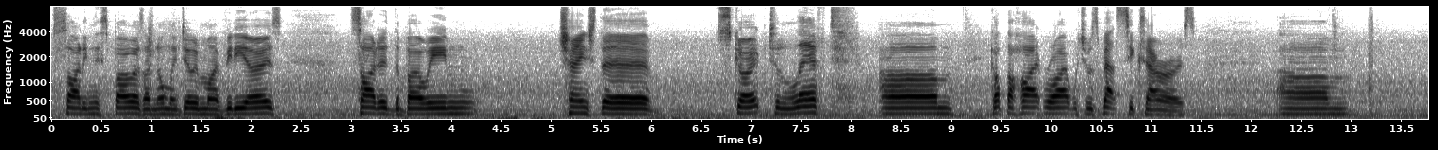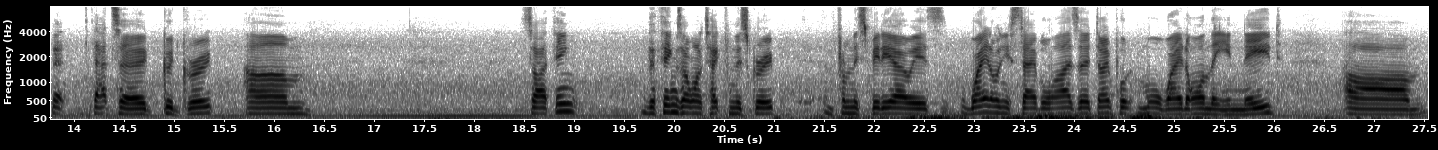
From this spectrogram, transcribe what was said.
sighting this bow as I normally do in my videos. Sighted the bow in, changed the scope to the left, um, got the height right, which was about six arrows. Um, that's a good group. Um, so I think the things I want to take from this group, from this video is weight on your stabilizer. Don't put more weight on than you need. Um,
